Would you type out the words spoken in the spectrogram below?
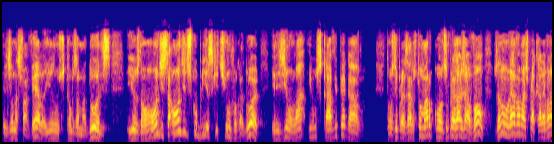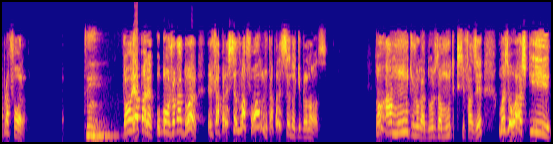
eles iam nas favelas, iam nos campos amadores, iam onde, onde descobria-se que tinha um jogador, eles iam lá e buscavam e pegavam. Então os empresários tomaram conta. Os empresários já vão, já não leva mais para cá, leva lá para fora. Sim. Então aí aparece, o bom jogador, ele está aparecendo lá fora, não está aparecendo aqui para nós. Então há muitos jogadores, há muito que se fazer, mas eu acho que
